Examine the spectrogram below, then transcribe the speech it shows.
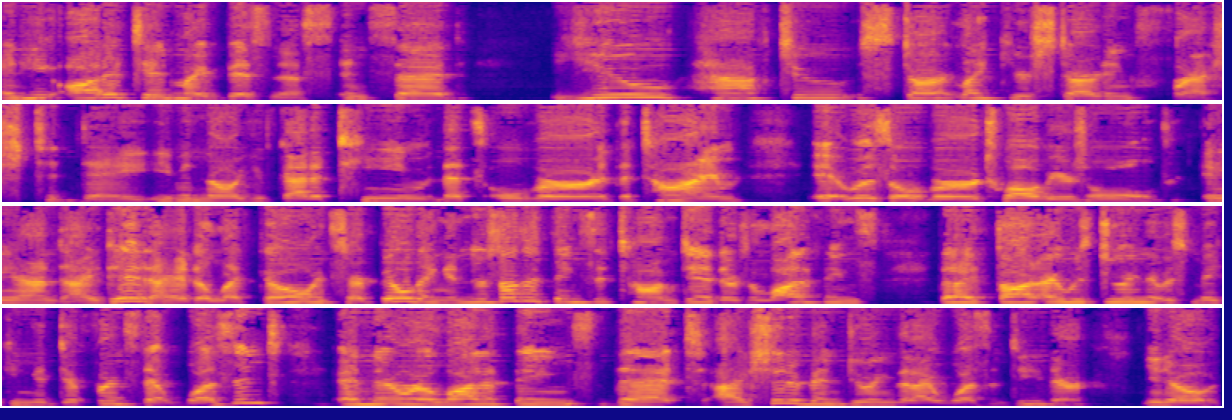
and he audited my business and said, you have to start like you're starting fresh today, even though you've got a team that's over at the time, it was over 12 years old. And I did. I had to let go and start building. And there's other things that Tom did. There's a lot of things that I thought I was doing that was making a difference that wasn't. And there were a lot of things that I should have been doing that I wasn't either you know,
